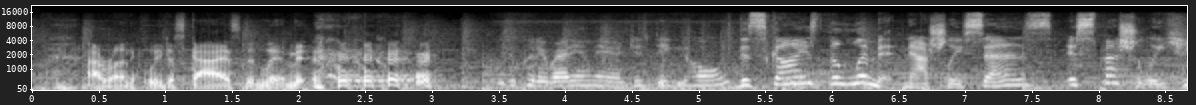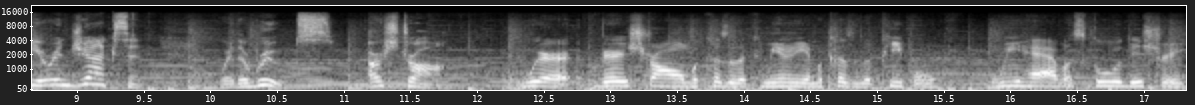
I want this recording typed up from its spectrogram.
ironically, the sky's the limit. you can put it right in there and just dig your hole. The sky's the limit, Nashlie says, especially here in Jackson, where the roots are strong. We're very strong because of the community and because of the people. We have a school district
